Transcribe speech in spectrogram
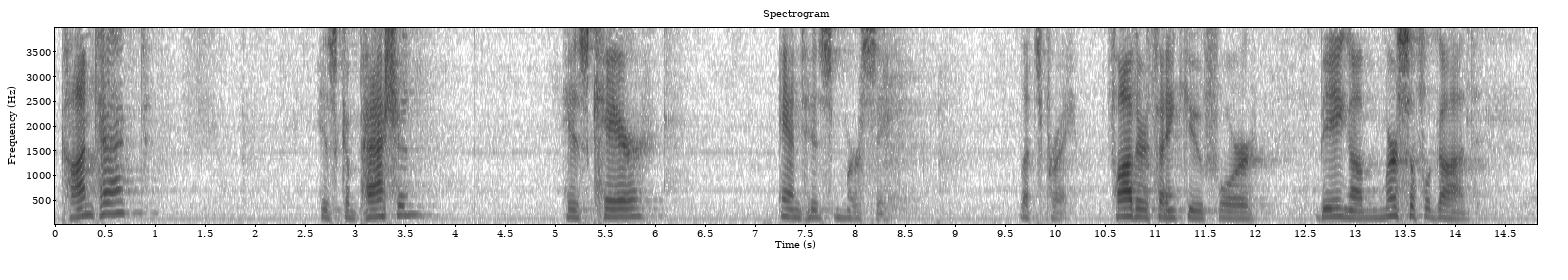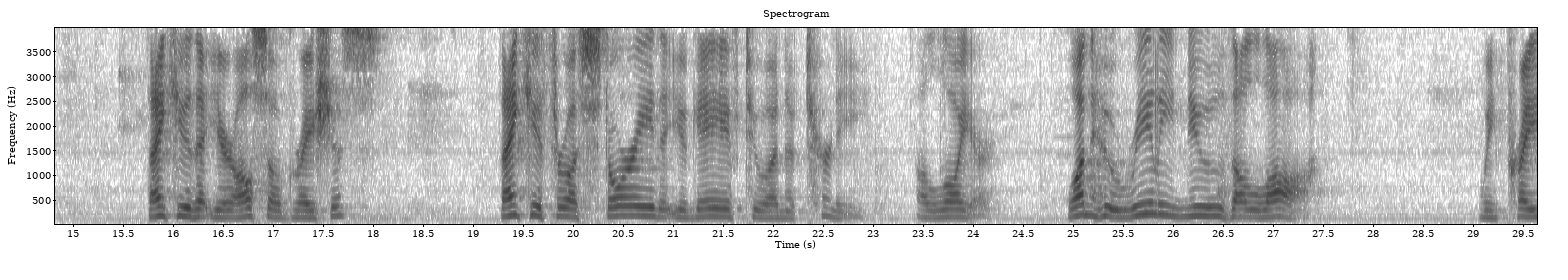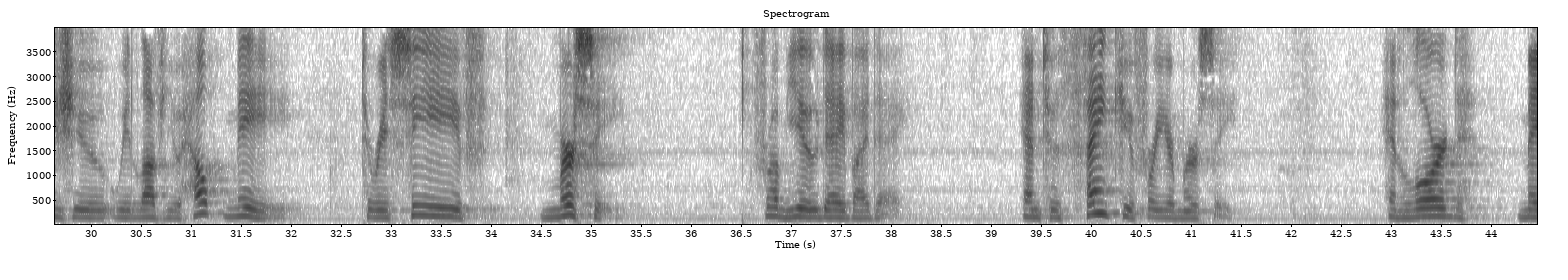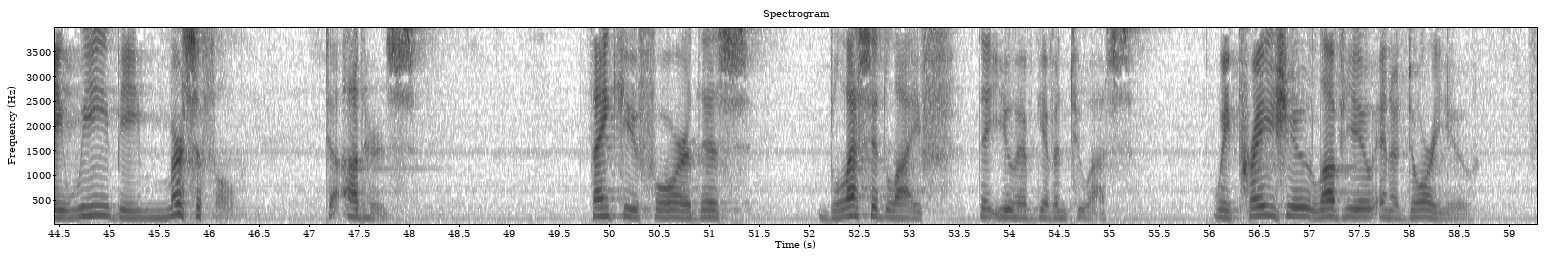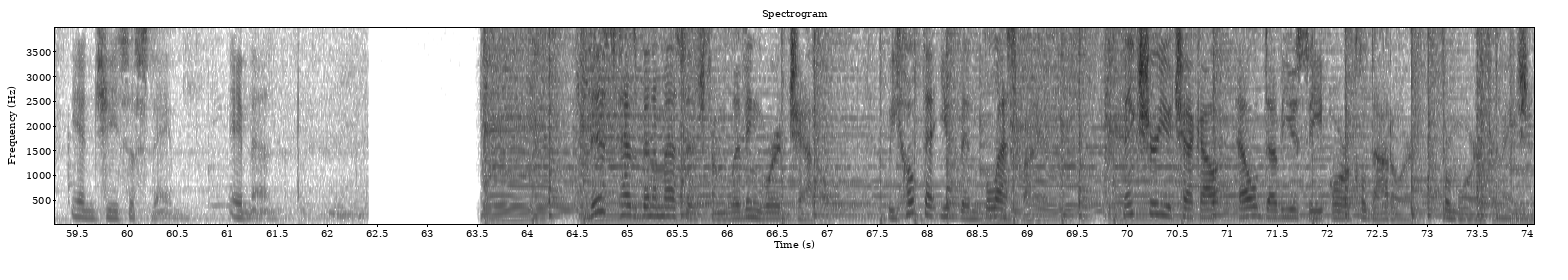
contact, his compassion, his care, and his mercy. Let's pray. Father, thank you for being a merciful God. Thank you that you're also gracious. Thank you through a story that you gave to an attorney a lawyer, one who really knew the law. We praise you, we love you. Help me to receive mercy from you day by day and to thank you for your mercy. And Lord, may we be merciful to others. Thank you for this blessed life that you have given to us. We praise you, love you, and adore you. In Jesus' name, amen. This has been a message from Living Word Chapel. We hope that you've been blessed by it. Make sure you check out lwcoracle.org for more information.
